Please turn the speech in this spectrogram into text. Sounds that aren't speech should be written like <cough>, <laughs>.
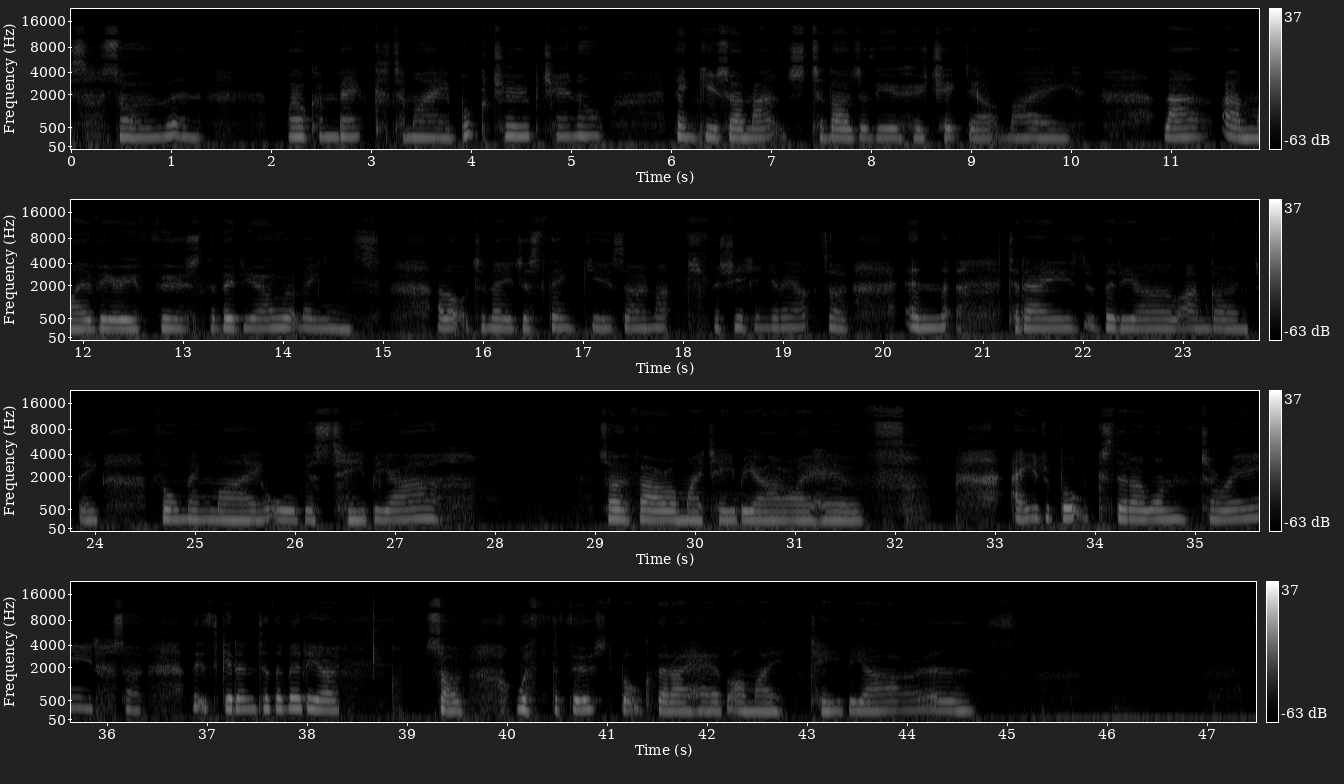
guys. So and welcome back to my booktube channel. Thank you so much to those of you who checked out my la um my very first video. It means a lot to me. Just thank you so much for checking it out. So in today's video i'm going to be filming my august tbr so far on my TBR I have eight books that I want to read so let's get into the video. So with the first book that I have on my TBR is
